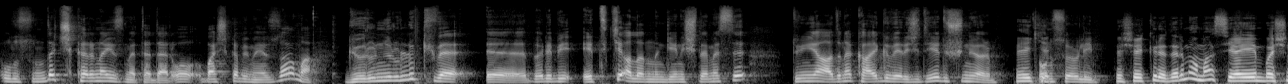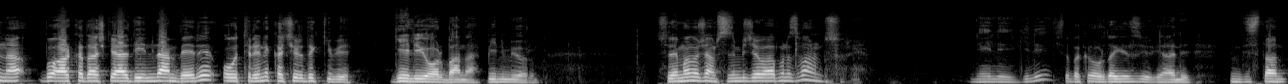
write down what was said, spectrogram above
ulusunda çıkarına hizmet eder. O başka bir mevzu ama görünürlük ve e, böyle bir etki alanının genişlemesi dünya adına kaygı verici diye düşünüyorum. Peki. Onu söyleyeyim. Teşekkür ederim ama CIA'nin başına bu arkadaş geldiğinden beri o treni kaçırdık gibi geliyor bana. Bilmiyorum. Süleyman Hocam sizin bir cevabınız var mı bu soruya? Neyle ilgili? İşte bakın orada yazıyor yani Hindistan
